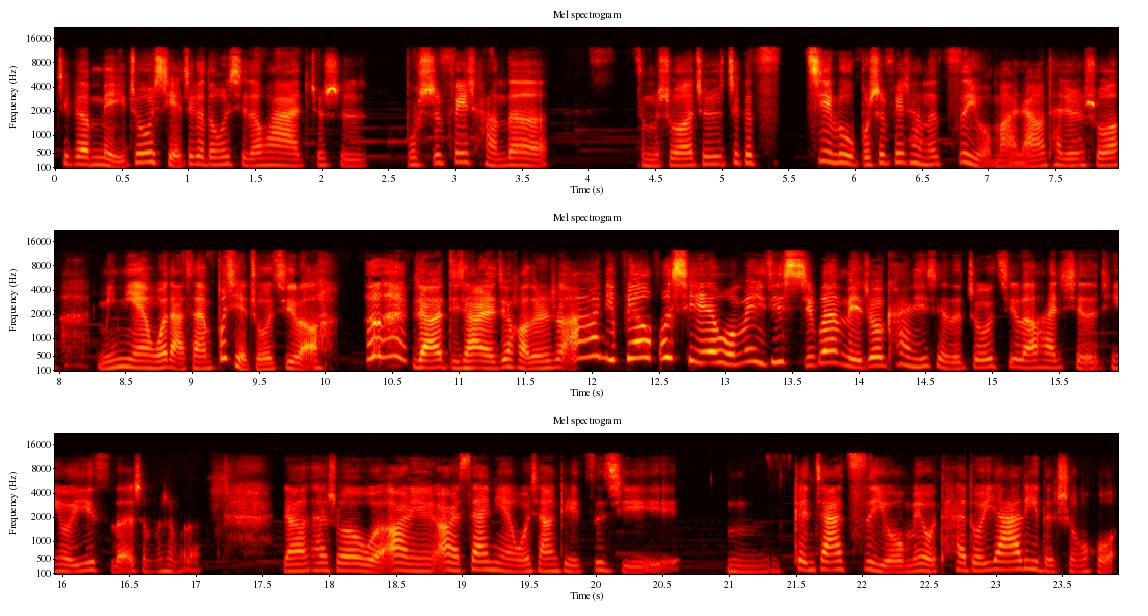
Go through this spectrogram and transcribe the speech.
这个每周写这个东西的话，就是不是非常的怎么说，就是这个记录不是非常的自由嘛，然后他就说明年我打算不写周记了，然后底下人就好多人说啊，你不要不写，我们已经习惯每周看你写的周记了，还写的挺有意思的，什么什么的。然后他说我二零二三年我想给自己嗯更加自由，没有太多压力的生活。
